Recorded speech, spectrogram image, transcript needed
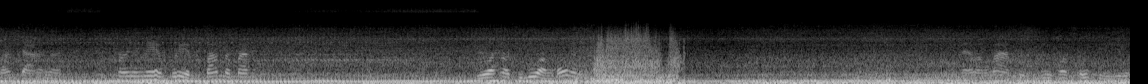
บ้านจางเลย บ่เห็นปั๊มน้ำมันหรือว่าเขาสิล่วงเพราะมันแต่มากๆคือดูเขาซุกอยู่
